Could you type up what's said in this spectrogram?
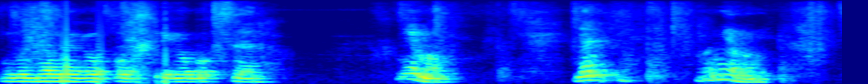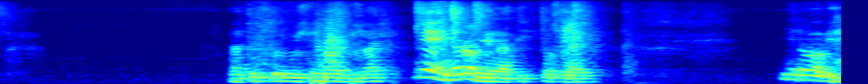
ulubionego polskiego boksera. Nie mam. Nie, no nie mam. Na TikToku już nie robisz live? Nie, nie robię na TikTok live. Nie robię.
